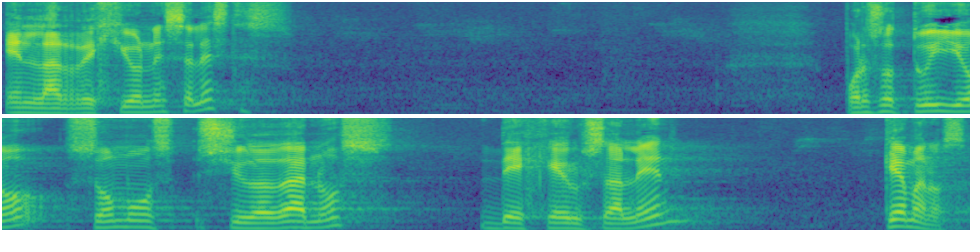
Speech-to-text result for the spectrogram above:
En las regiones celestes. Por eso tú y yo somos ciudadanos de Jerusalén, ¿qué manos?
